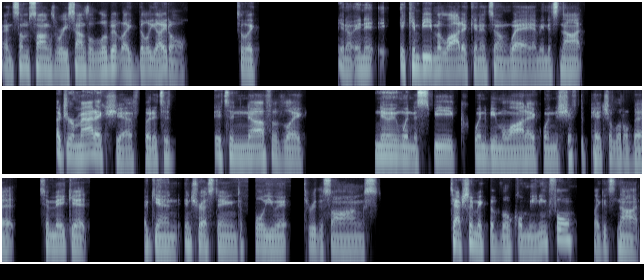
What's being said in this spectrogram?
and some songs where he sounds a little bit like Billy Idol. So, like, you know, and it it can be melodic in its own way. I mean, it's not a dramatic shift, but it's a it's enough of like knowing when to speak, when to be melodic, when to shift the pitch a little bit to make it again interesting to pull you through the songs to actually make the vocal meaningful like it's not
